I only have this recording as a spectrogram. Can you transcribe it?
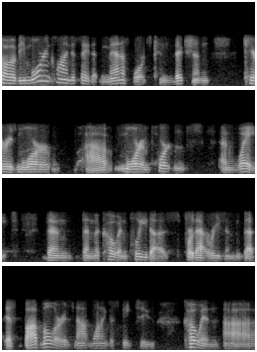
So, I would be more inclined to say that Manafort's conviction carries more uh, more importance and weight than than the Cohen plea does. For that reason, that if Bob Mueller is not wanting to speak to Cohen, uh,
